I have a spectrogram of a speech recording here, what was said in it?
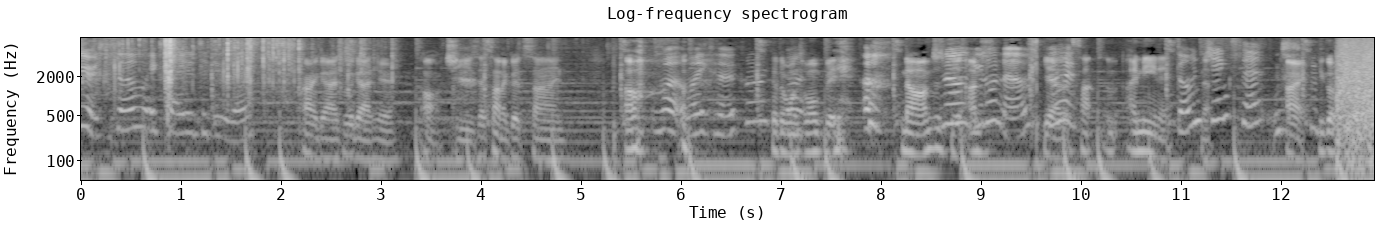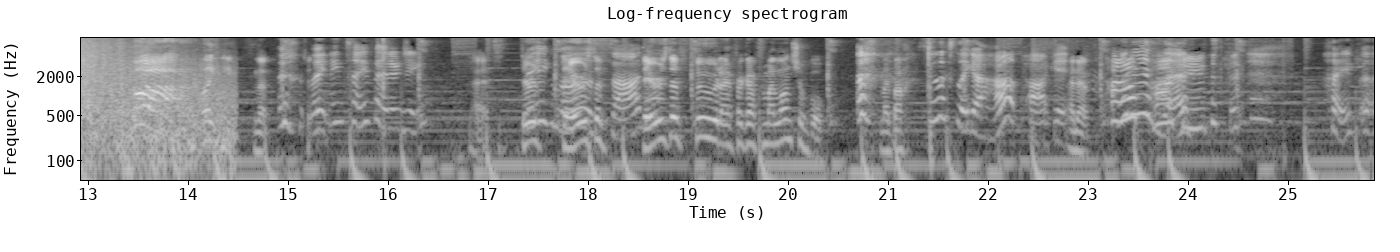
We are so excited to do this. All right, guys, what we got here? Oh, jeez, that's not a good sign. Oh, What, like code card? the other ones won't be. Oh, No, I'm just. no, I'm you just don't know. yeah, that's not. I mean it. Don't No. jinx it. All right, you go. ah, lightning. No, Lightning type energy. that's, there's Big there's the there's the food I forgot from my lunchable. My box. It looks like a hot pocket. I know. What is Hot that? pocket. hype. Uh,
